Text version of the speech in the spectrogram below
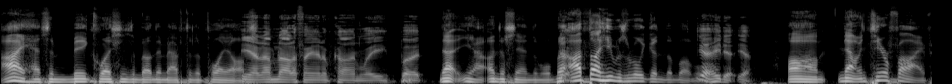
I had some big questions about them after the playoffs. yeah, and I'm not a fan of Conley, but That, yeah, understandable. But Yeah. I thought he was really good in the bubble. yeah, he did. Yeah, Um, now in tier five,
